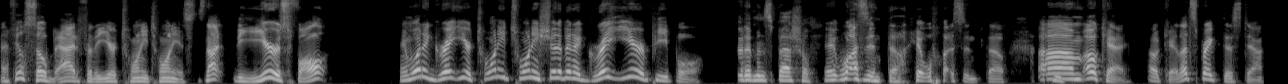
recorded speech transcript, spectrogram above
I feel so bad for the year 2020. It's, it's not the year's fault. And what a great year. 2020 should have been a great year, people. Could have been special. It wasn't though. It wasn't though. Um, okay. Okay, let's break this down.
